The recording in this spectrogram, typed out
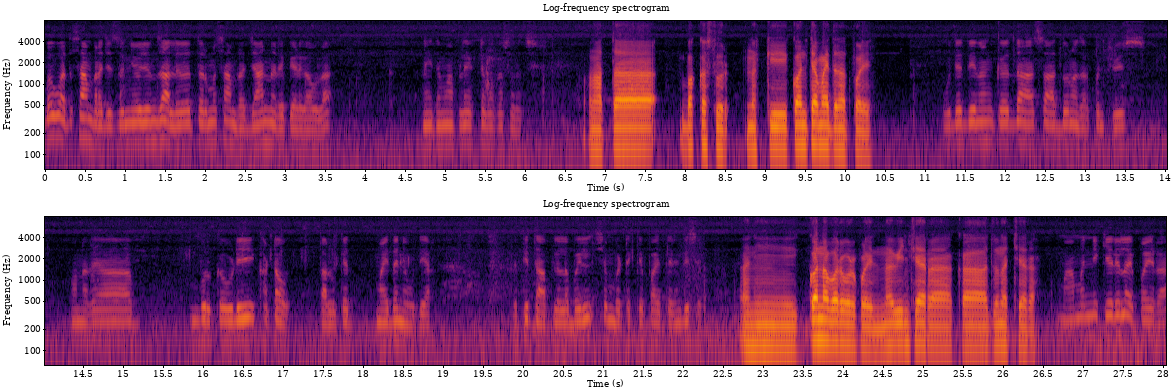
बघू आता साम्राज्याचं नियोजन झालं तर मग साम्राज्य आणणार आहे पेडगावला. नाही तर मग आपला एकटा बकासूरच आणि आता बक्कासूर नक्की कोणत्या मैदानात पळेल? उद्या दिनांक दहा सात दोन हजार पंचवीस होणाऱ्या बुरकवडी खटाव तालुक्यात मैदान आहे उद्या. तर तिथं आपल्याला बैल शंभर टक्के पाळताना दिसेल. आणि कोणाबरोबर पळेल? नवीन चेहरा का जुना चेहरा? मामांनी केलेला आहे पैरा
